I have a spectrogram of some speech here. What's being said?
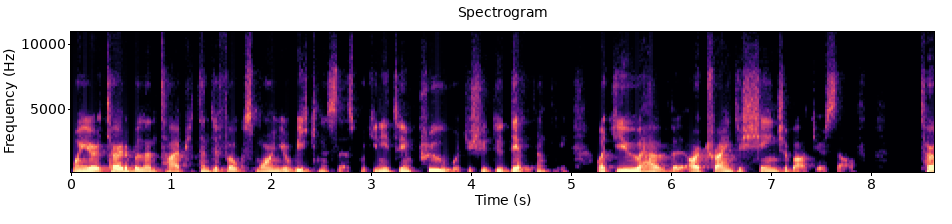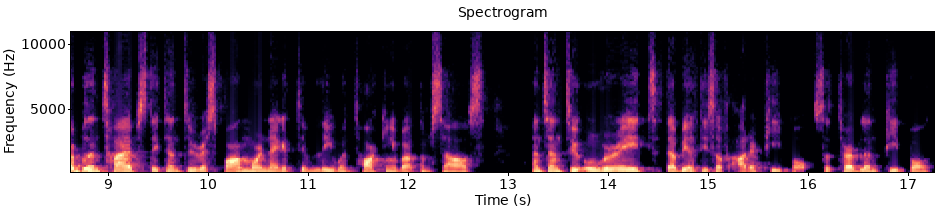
When you're a turbulent type, you tend to focus more on your weaknesses, what you need to improve, what you should do differently, what you have are trying to change about yourself. Turbulent types, they tend to respond more negatively when talking about themselves and tend to overrate the abilities of other people. So turbulent people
